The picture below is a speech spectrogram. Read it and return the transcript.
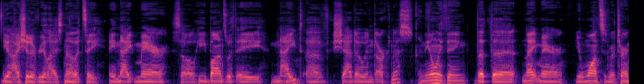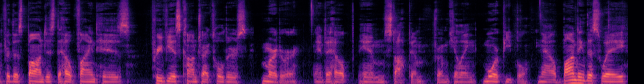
you know, I should have realized no, it's a, a nightmare. So he bonds with a knight of shadow and darkness. And the only thing that the nightmare you know, wants in return for this bond is to help find his previous contract holder's murderer and to help him stop him from killing more people. Now, bonding this way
